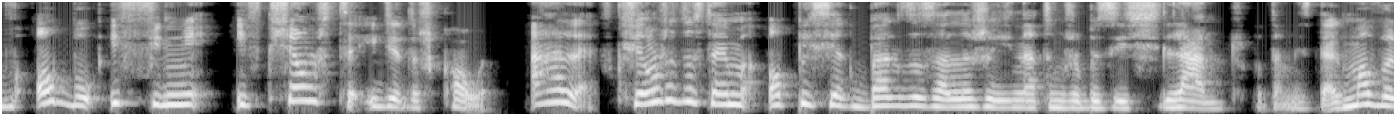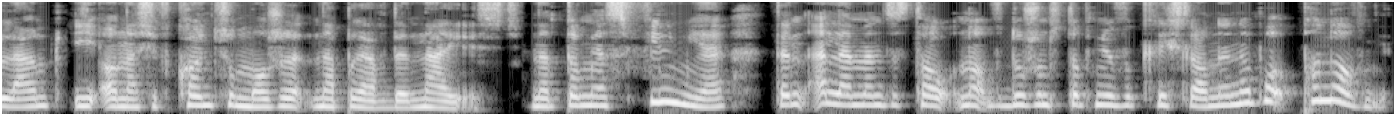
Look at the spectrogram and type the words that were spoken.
w obu, i w filmie, i w książce idzie do szkoły. Ale w książce dostajemy opis, jak bardzo zależy jej na tym, żeby zjeść lunch, bo tam jest darmowy lunch i ona się w końcu może naprawdę najeść. Natomiast w filmie ten element został no, w dużym stopniu wykreślony, no bo ponownie,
